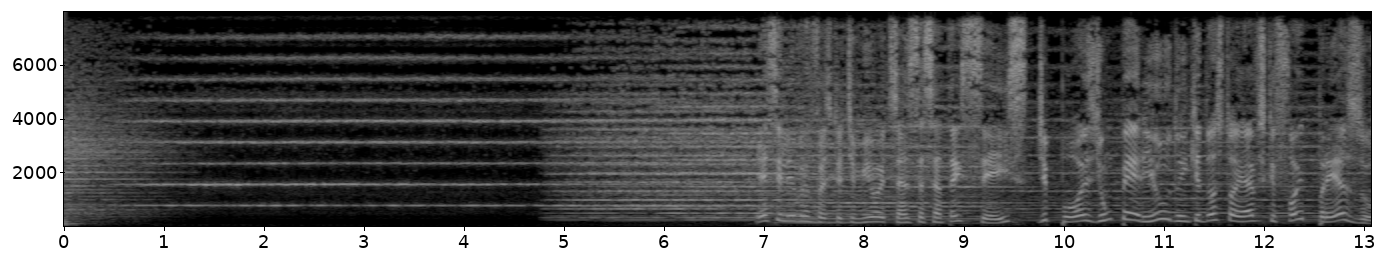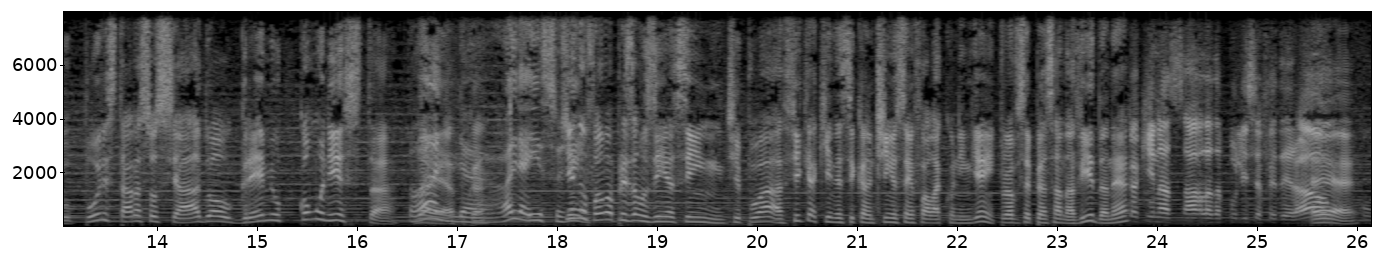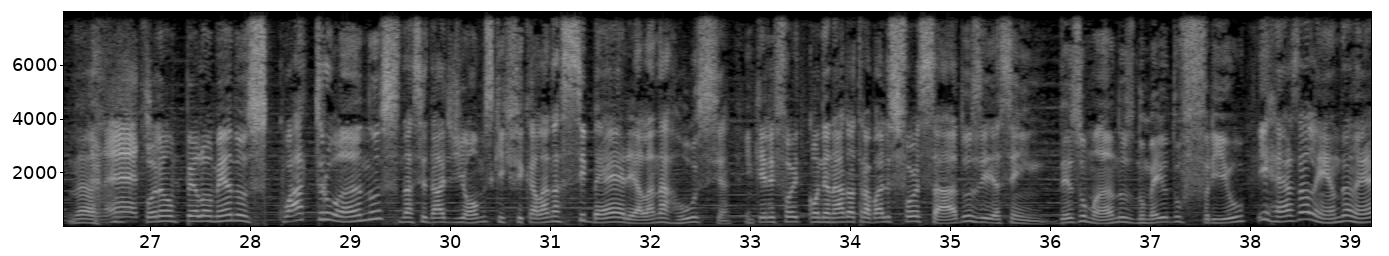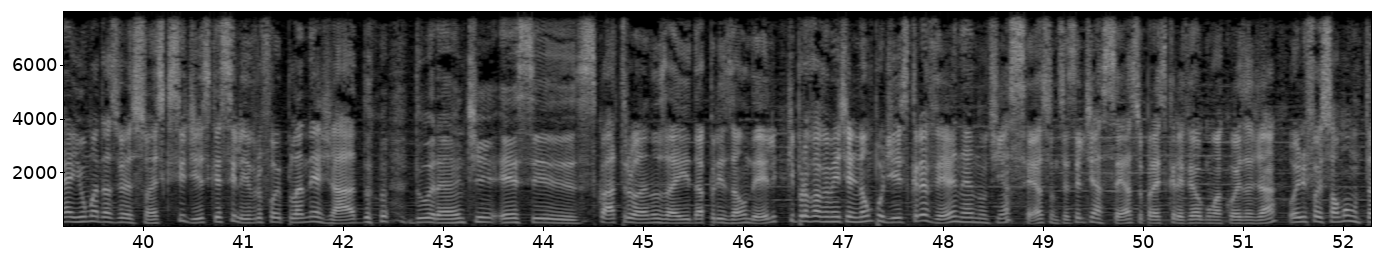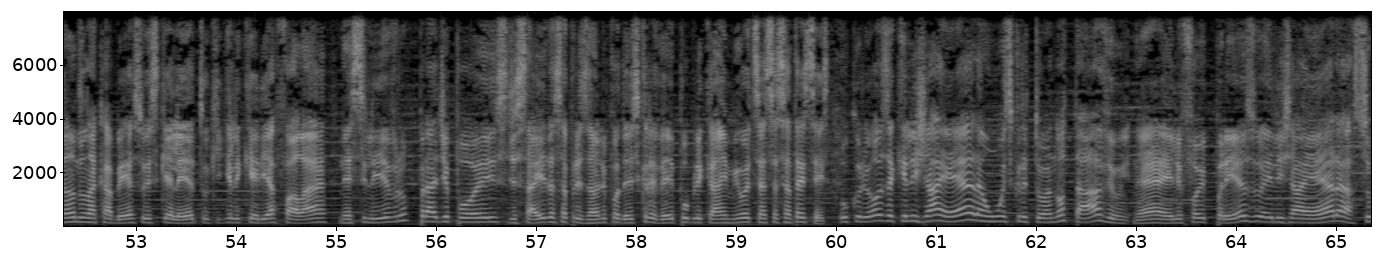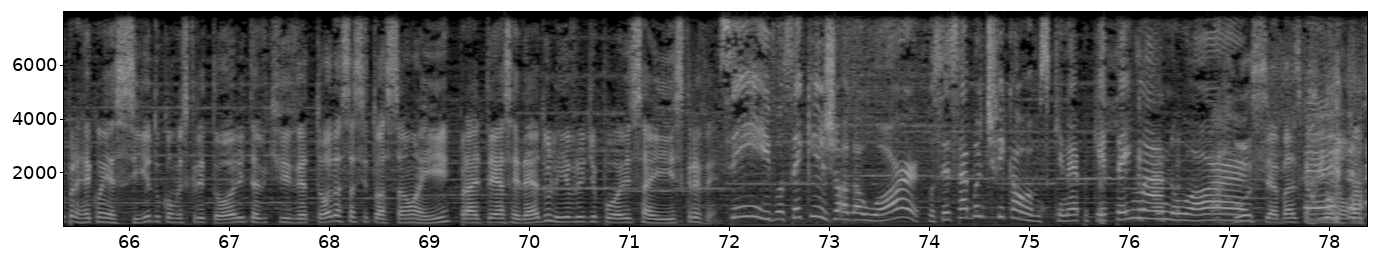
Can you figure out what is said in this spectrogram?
Esse livro foi escrito em 1866, depois de um período em que Dostoiévski foi preso por estar associado ao Grêmio Comunista da Olha, época. olha isso, Que gente. não foi uma prisãozinha assim, tipo, ah, fique aqui nesse cantinho sem falar com ninguém, pra você pensar na vida, né? Fica aqui na sala da Polícia Federal, É, com não. internet. Foram pelo menos quatro anos na cidade de Omsk, que fica lá na Sibéria, lá na Rússia, em que ele foi condenado a trabalhos forçados e, assim, desumanos, no meio do frio. E reza a lenda, né, em uma das versões que se diz que esse livro foi planejado durante esses quatro anos aí da prisão dele, que provavelmente ele não podia escrever, né, não tinha acesso, não sei se ele tinha acesso pra escrever alguma coisa já, ou ele foi só montando na cabeça o esqueleto, o que, que ele queria falar nesse livro, pra depois de sair dessa prisão ele poder escrever e publicar em 1866. O curioso é que ele já era um escritor notável, né? Ele foi preso, ele já era super reconhecido como escritor e teve que viver toda essa situação aí pra ter essa ideia do livro e depois sair e escrever. Sim, e você que joga War, você sabe onde fica Omsk, né? Porque tem lá no A War. Rússia é basicamente né?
